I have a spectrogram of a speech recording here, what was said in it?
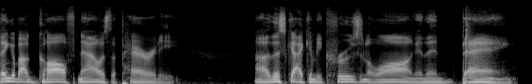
thing about golf now is the parity. Uh, this guy can be cruising along and then bang,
